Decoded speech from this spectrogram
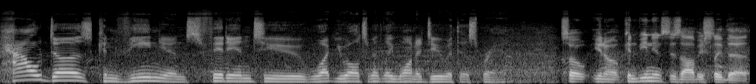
How does convenience fit into what you ultimately want to do with this brand? So, you know, convenience is obviously the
